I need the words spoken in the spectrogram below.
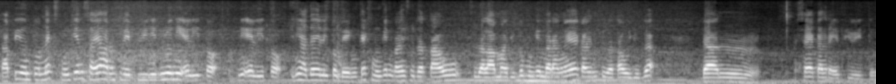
tapi untuk next mungkin saya harus review ini dulu nih Elito. Ini Elito. Ini ada Elito bengkek mungkin kalian sudah tahu sudah lama juga mungkin barangnya kalian sudah tahu juga. Dan saya akan review itu.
